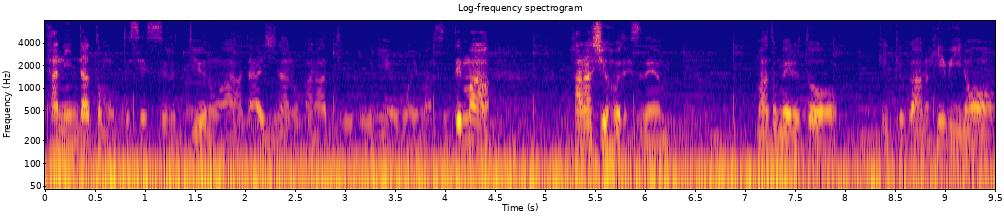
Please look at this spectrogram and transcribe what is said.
他人だと思って接するっていうのは大事なのかなっていうふうに思います。でまあ話をですねまとめると結局あの日々の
